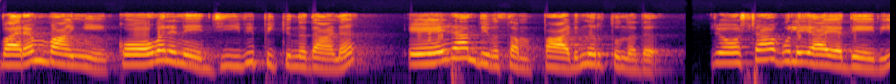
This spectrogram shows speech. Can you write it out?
വരം വാങ്ങി കോവലനെ ജീവിപ്പിക്കുന്നതാണ് ഏഴാം ദിവസം പാടി നിർത്തുന്നത്. രോഷാകുലയായ ദേവി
